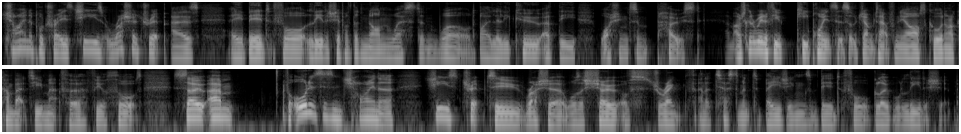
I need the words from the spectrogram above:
China portrays Xi's Russia trip as a bid for leadership of the non Western world by Lily Kuo at the Washington Post. Um, I'm just going to read a few key points that sort of jumped out from the article, and I'll come back to you, Matt, for, for your thoughts. So, um, for audiences in China, Xi's trip to Russia was a show of strength and a testament to Beijing's bid for global leadership.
